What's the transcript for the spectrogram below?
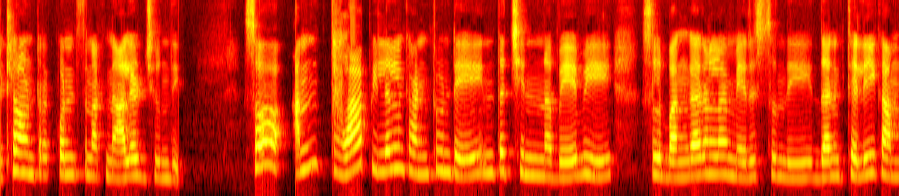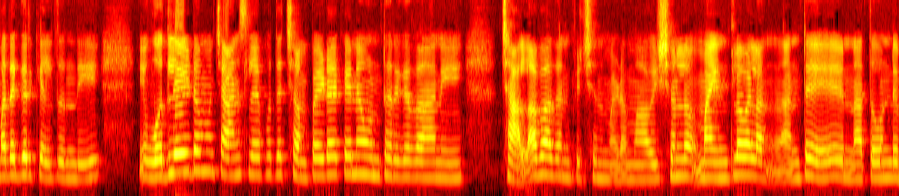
ఎట్లా ఉంటారు? కొంత నాకు నాలెడ్జ్ ఉంది. సో అంతలా పిల్లల్ని కంటుంటే ఇంత చిన్న బేబీ అసలు బంగారంలా మెరుస్తుంది దానికి తెలియక అమ్మ దగ్గరికి వెళ్తుంది. వదిలేయడం ఛాన్స్ లేకపోతే చంపేయడానికైనా ఉంటారు కదా అని చాలా బాధ అనిపించింది మేడం. ఆ విషయంలో మా ఇంట్లో వాళ్ళ అంటే నాతో ఉండే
